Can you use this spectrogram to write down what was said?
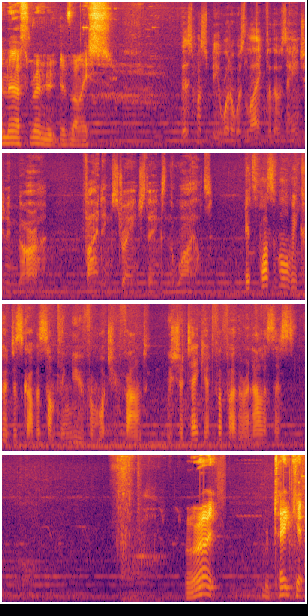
Unearthed remnant device. This must be what it was like for those ancient Angara, finding strange things in the wilds. It's possible we could discover something new from what you found. We should take it for further analysis. Alright, we'll take it.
